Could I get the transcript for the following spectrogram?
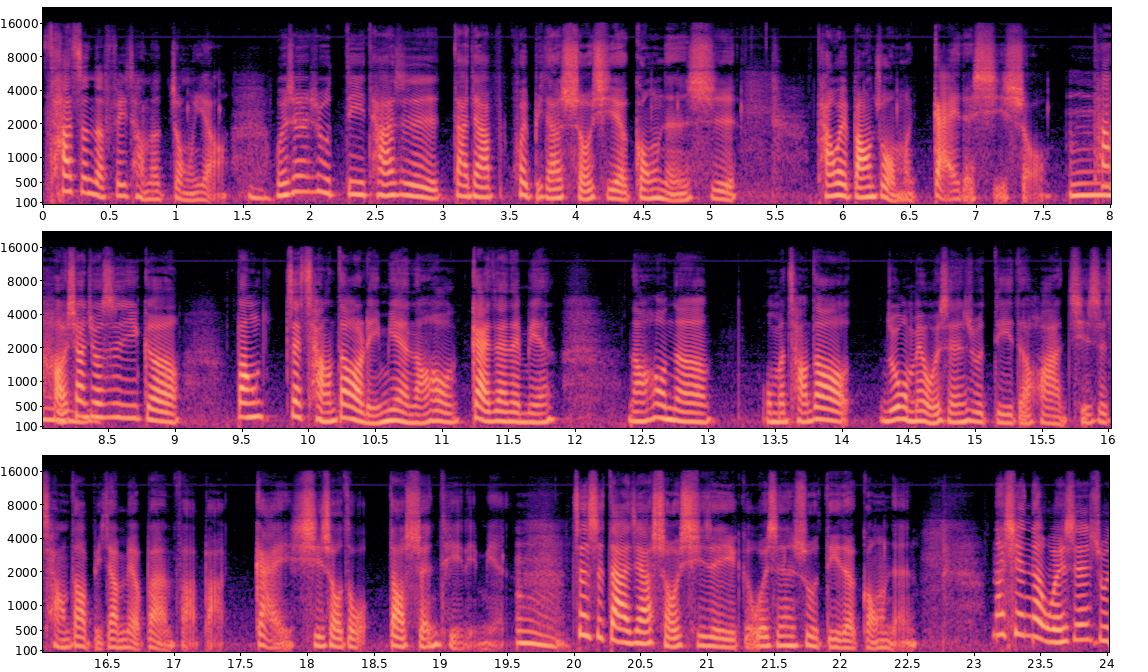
它真的非常的重要。嗯维生素 D 它是大家会比较熟悉的功能是，它会帮助我们钙的吸收。嗯它好像就是一个帮在肠道里面，然后钙在那边，然后呢，我们肠道如果没有维生素 D 的话，其实肠道比较没有办法把钙吸收到到身体里面。嗯这是大家熟悉的一个维生素 D 的功能。那现在维生素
